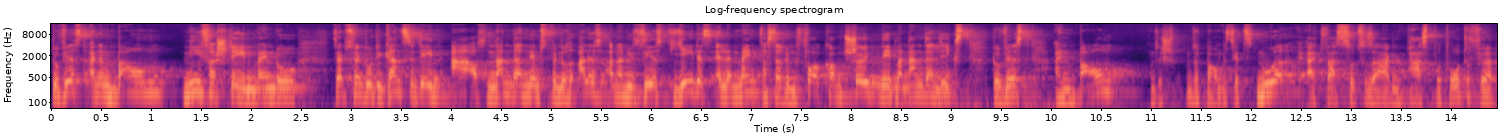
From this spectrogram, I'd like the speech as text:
Du wirst einen Baum nie verstehen, wenn du, selbst wenn du die ganze DNA auseinander nimmst, wenn du alles analysierst, jedes Element, was darin vorkommt, schön nebeneinander legst. Du wirst einen Baum und der Baum ist jetzt nur etwas sozusagen Pass pro Toto für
